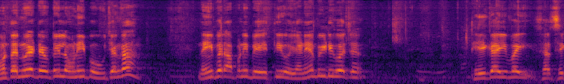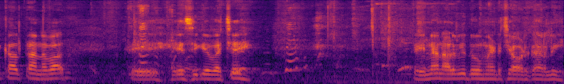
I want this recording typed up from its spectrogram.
ਹੁਣ ਤੈਨੂੰ ਇਹ ਡਿਊਟੀ ਲਾਉਣੀ ਪਊ, ਚੰਗਾ? ਨਹੀਂ ਫਿਰ ਆਪਣੀ ਬੇਇੱਜ਼ਤੀ ਹੋ ਜਾਣੀ ਆ ਵੀਡੀਓ 'ਚ। ਠੀਕ ਹੈ ਜੀ ਬਾਈ, ਸਤਿ ਸ੍ਰੀ ਅਕਾਲ, ਧੰਨਵਾਦ। ਤੇ ਇਹ ਸੀਗੇ ਬੱਚੇ। ਤੇ ਇਹਨਾਂ ਨਾਲ ਵੀ 2 ਮਿੰਟ ਚੌੜ ਕਰ ਲਈ।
